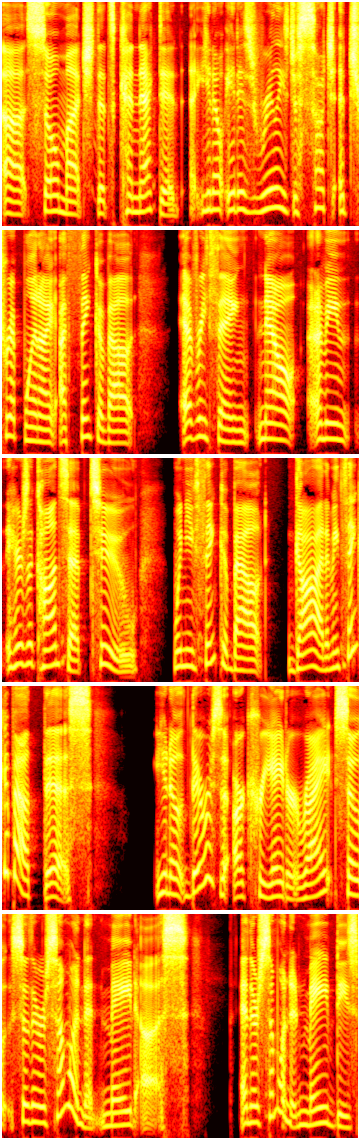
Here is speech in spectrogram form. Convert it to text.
uh, so much that's connected. You know, it is really just such a trip when I, I think about everything. Now, I mean, here's a concept too. When you think about God, I mean, think about this. You know, there was our creator, right? So, so there was someone that made us, and there's someone that made these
